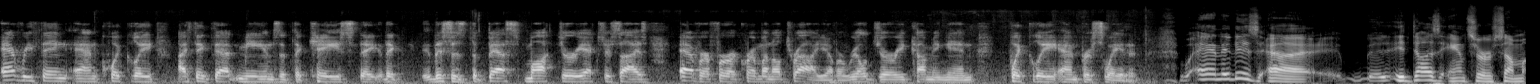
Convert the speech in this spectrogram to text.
everything and quickly. I think that means that the case, they, they this is the best mock jury exercise ever for a criminal trial. You have a real jury coming in quickly and persuaded. And it is, uh, it does answer some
